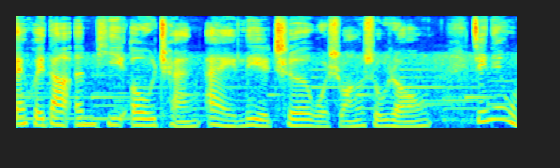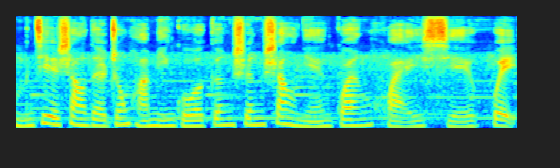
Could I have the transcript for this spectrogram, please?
再回到 NPO 传爱列车，我是王淑荣。今天我们介绍的中华民国更生少年关怀协会，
